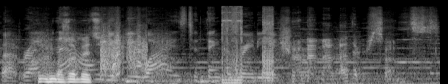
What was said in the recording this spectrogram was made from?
But right Może now, być. you'd be wise to think of radiation. Should have other sense.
